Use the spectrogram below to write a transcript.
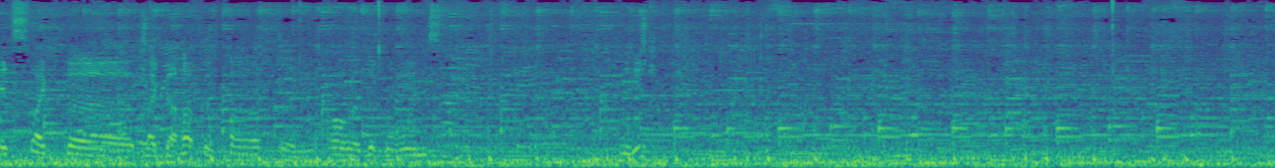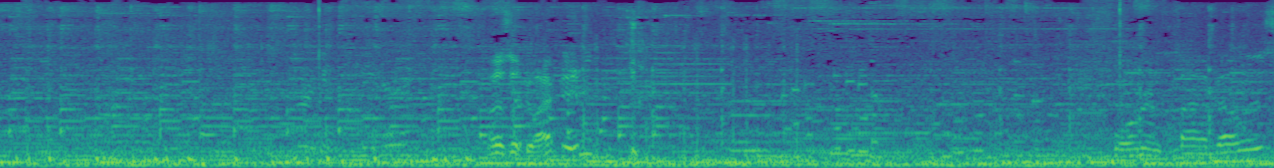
It's like the like the Huff and Puff and all the different ones. Mhm. What is it? Do I have to it? Four and five dollars.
